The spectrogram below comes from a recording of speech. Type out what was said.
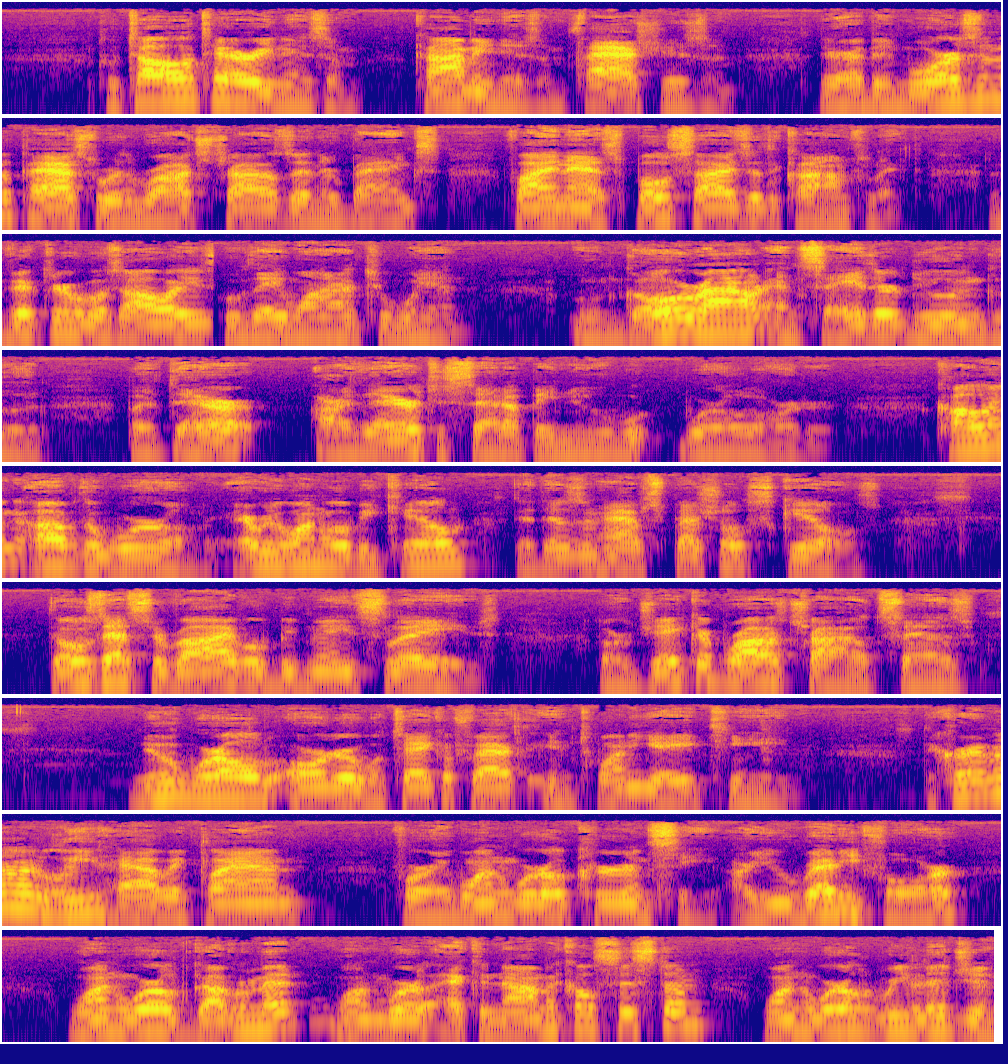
Totalitarianism, communism, fascism. There have been wars in the past where the Rothschilds and their banks financed both sides of the conflict. Victor was always who they wanted to win. Who go around and say they're doing good, but they are there to set up a new world order. Culling of the world. Everyone will be killed that doesn't have special skills. Those that survive will be made slaves. Lord Jacob Rothschild says, New World Order will take effect in 2018. The criminal elite have a plan for a one world currency? Are you ready for one world government, one world economical system, one world religion?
